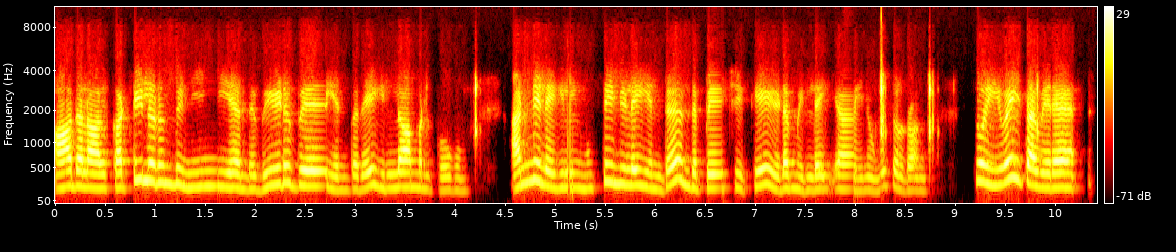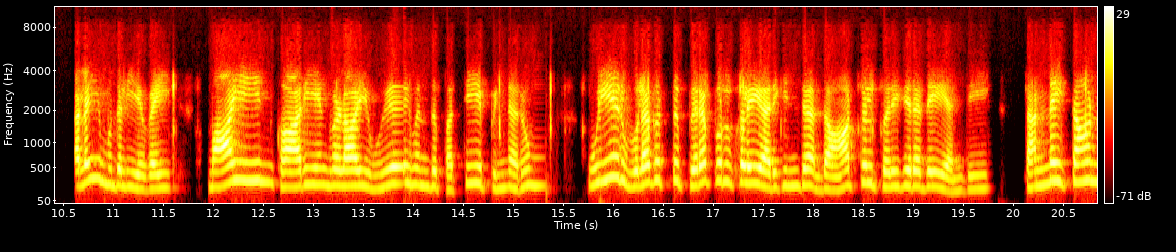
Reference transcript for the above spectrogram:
ஆதலால் கட்டிலிருந்து நீங்கிய அந்த வீடு பேர் என்பதே இல்லாமல் போகும். அந்நிலையில் முக்தி நிலை என்ற அந்த பேச்சுக்கே இடமில்லை அப்படின்னு சொல்றாங்க. ஸோ இவை தவிர கலை முதலியவை மாயையின் காரியங்களாய் உயிரை வந்து பற்றிய பின்னரும் உயிர் உலகத்து பிற பொருட்களை அறிகின்ற அந்த ஆற்றல் பெறுகிறதே அன்றி தன்னைத்தான்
